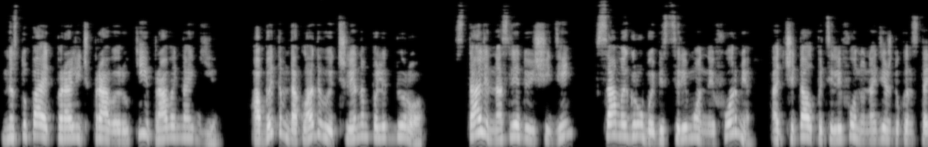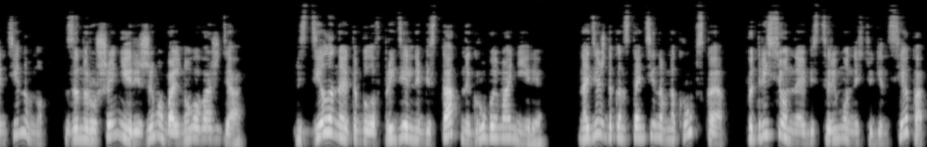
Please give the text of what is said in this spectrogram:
Наступает паралич правой руки и правой ноги. Об этом докладывают членам Политбюро. Сталин на следующий день в самой грубой бесцеремонной форме отчитал по телефону Надежду Константиновну за нарушение режима больного вождя. Сделано это было в предельно бестактной грубой манере. Надежда Константиновна Крупская потрясенная бесцеремонностью генсека,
